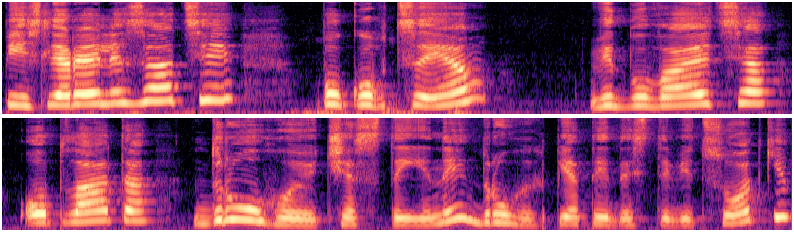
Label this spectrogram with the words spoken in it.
Після реалізації покупцем відбувається оплата другої частини, других 50%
